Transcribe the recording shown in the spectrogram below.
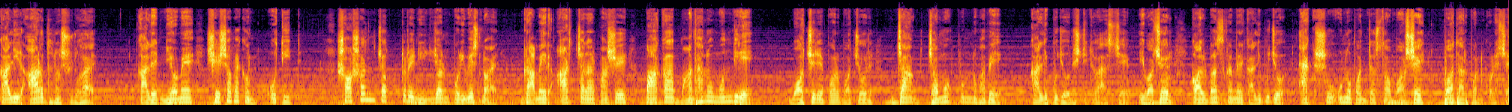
কালীর আরাধনা শুরু হয়। কালের নিয়মে সেসব এখন অতীত। শ্মশান চত্বরে নির্জন পরিবেশ নয়, গ্রামের আটচালার পাশে পাকা বাঁধানো মন্দিরে বছরের পর বছর জাঁক জমকপূর্ণভাবে কালী পুজো অনুষ্ঠিত আসছে। এবছর কলবাস গ্রামের কালী পুজো একশো উনপঞ্চাশতম বর্ষে পদার্পণ করেছে।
